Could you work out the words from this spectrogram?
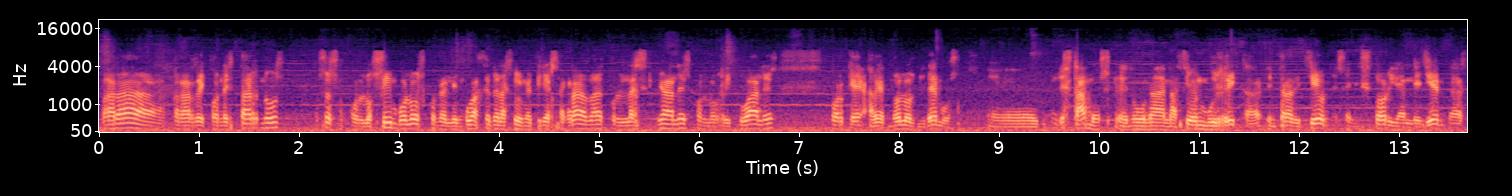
para, para reconectarnos pues eso, con los símbolos, con el lenguaje de la geometría sagrada, con las señales, con los rituales, porque, a ver, no lo olvidemos, eh, estamos en una nación muy rica en tradiciones, en historia, en leyendas,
